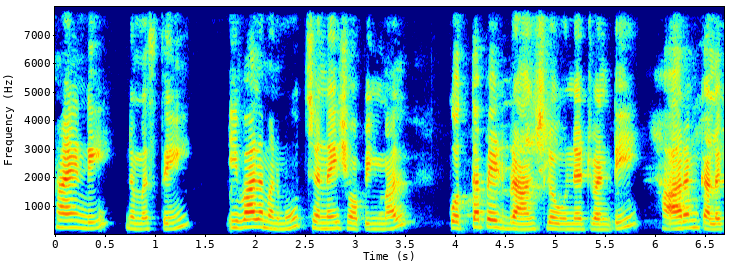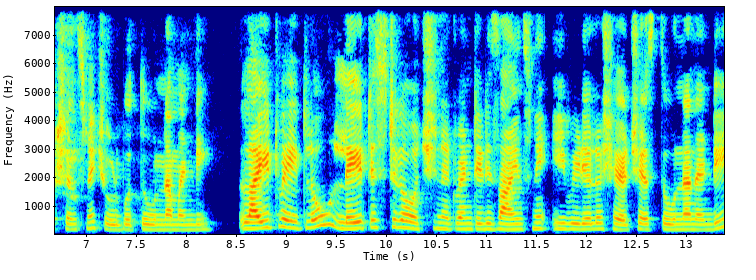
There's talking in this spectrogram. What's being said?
హాయ్ అండి. నమస్తే. ఇవాళ మనము చెన్నై షాపింగ్ మాల్ కొత్తపేట్ బ్రాంచ్‌లో ఉన్నటువంటి హారం కలెక్షన్స్‌ని చూడబోతూ ఉన్నామండి. లైట్ వెయిట్‌లో లేటెస్ట్‌గా వచ్చినటువంటి డిజైన్స్‌ని ఈ వీడియోలో షేర్ చేస్తూ ఉన్నానండి.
